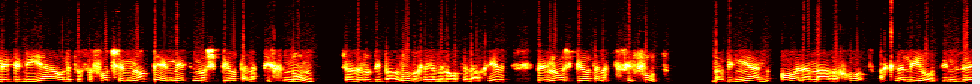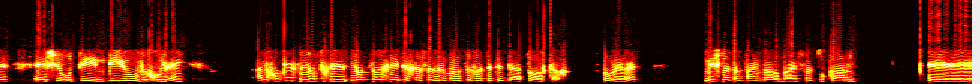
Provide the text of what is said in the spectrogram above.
לבנייה או לתוספות שהן לא באמת משפיעות על התכנון, שעל זה לא דיברנו, אבל כרגע אני לא רוצה להרחיב, והן לא משפיעות על הצפיפות בבניין או על המערכות הכלליות, אם זה אה, שירותים, ביוב וכולי, המחוקק לא צריך, לא צריך להתייחס לזה ולא צריך לתת את דעתו על כך. זאת אומרת, משנת 2014 תוקן אה,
